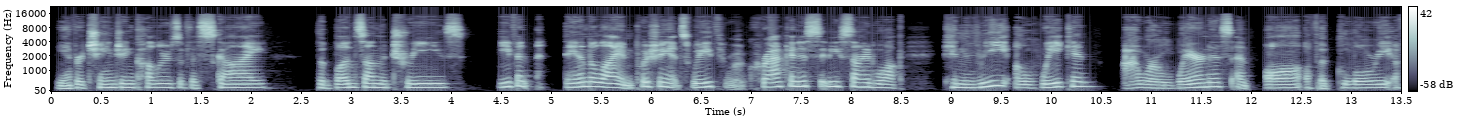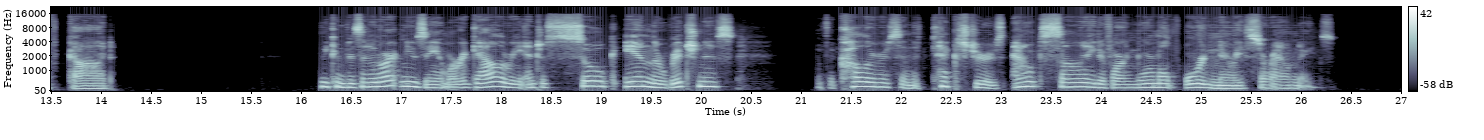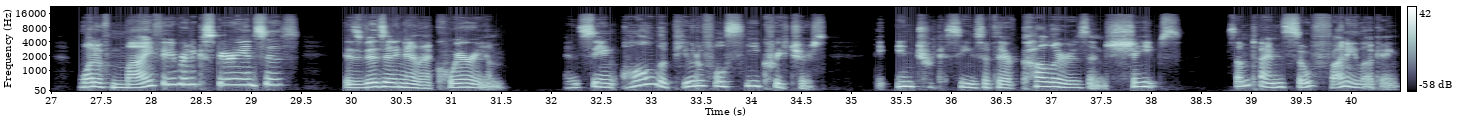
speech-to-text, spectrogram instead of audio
the ever changing colors of the sky, the buds on the trees, even a dandelion pushing its way through a crack in a city sidewalk can reawaken our awareness and awe of the glory of God. We can visit an art museum or a gallery and just soak in the richness of the colors and the textures outside of our normal, ordinary surroundings. One of my favorite experiences is visiting an aquarium and seeing all the beautiful sea creatures, the intricacies of their colors and shapes, sometimes so funny looking,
